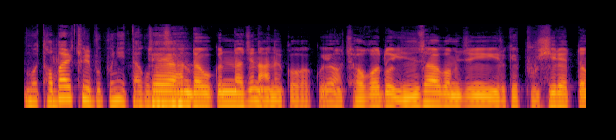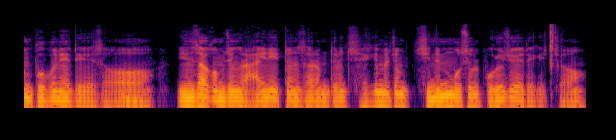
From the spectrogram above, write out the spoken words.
뭐 더 밝힐 부분이 있다고 보세요? 사퇴한다고 끝나진 않을 것 같고요. 적어도 인사검증이 이렇게 부실했던 부분에 대해서 음. 인사검증 라인에 있던 사람들은 책임을 좀 지는 모습을 보여줘야 되겠죠.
